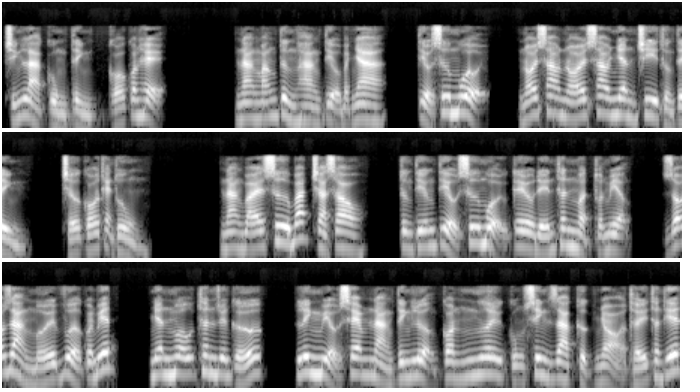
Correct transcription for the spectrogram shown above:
chính là cùng tình có quan hệ. Nàng mắng từng hàng tiểu bạch nha, tiểu sư muội, nói sao nói sao nhân chi thường tình, chớ có thẹn thùng. Nàng bái sư bắt trà sau, từng tiếng tiểu sư muội kêu đến thân mật thuận miệng, rõ ràng mới vừa quen biết, nhân mẫu thân duyên cớ, linh miểu xem nàng tinh lượng con ngươi cũng sinh ra cực nhỏ thấy thân thiết.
